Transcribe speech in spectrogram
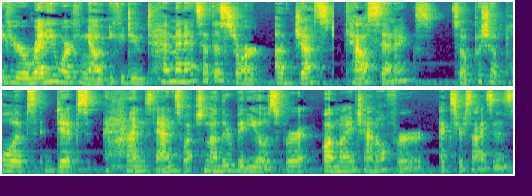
If you're already working out, you could do 10 minutes at the start of just calisthenics. So push up, pull ups, dips, handstands. Watch some other videos for on my channel for exercises.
